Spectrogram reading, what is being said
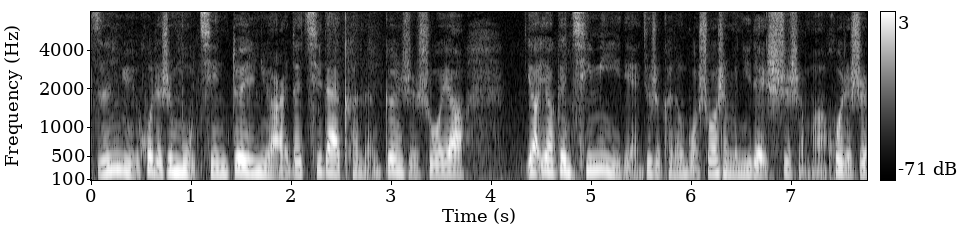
子女或者是母亲对女儿的期待，可能更是说要，要要更亲密一点。就是可能我说什么你得是什么，或者是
